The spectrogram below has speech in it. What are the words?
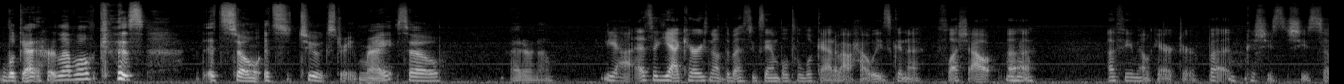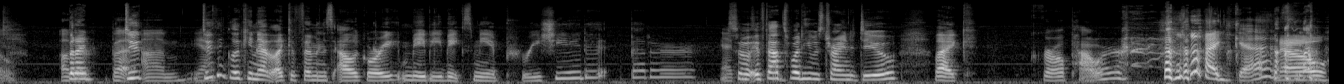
look at her level because it's so it's too extreme, right? So I don't know. Yeah, it's a yeah. Carrie's not the best example to look at about how he's gonna flesh out Mm-hmm. uh, a female character, but because she's she's so other. But I but do- um, yeah. Do you think looking at it like a feminist allegory maybe makes me appreciate it better? Yeah, so if that's what he was trying to do, like girl power, I guess. No.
